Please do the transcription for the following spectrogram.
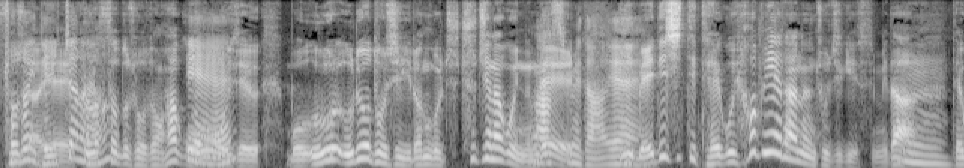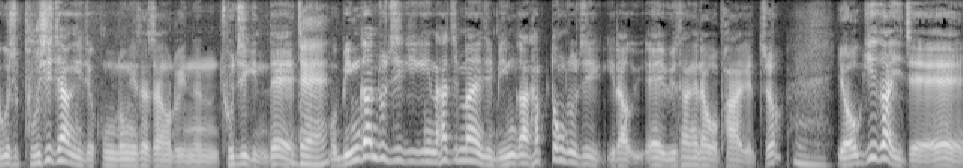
조성이 돼 예, 있잖아요. 클러스터도 조성하고 예. 이제 뭐 의- 의료 도시 이런 걸 추- 추진하고 있는데 맞습니다. 예. 이 메디시티 대구 협의회라는 조직이 있습니다. 음. 대구시 부시장이 이제 공동이사장으로 있는 조직인데 네. 뭐 민간 조직이긴 하지만 이제 민간 합동 조직이라의 위상이라고 봐야겠죠. 음. 여기가 이제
